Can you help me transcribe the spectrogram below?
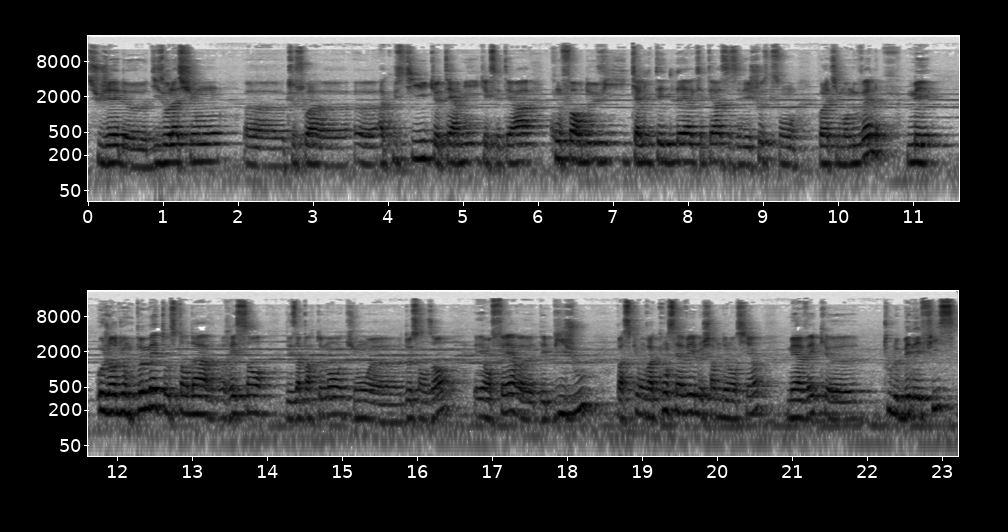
sujets d'isolation, euh, que ce soit acoustique, thermique, etc., confort de vie, qualité de l'air, etc. Ça, c'est des choses qui sont relativement nouvelles. Mais aujourd'hui, on peut mettre au standard récent des appartements qui ont 200 ans et en faire des bijoux parce qu'on va conserver le charme de l'ancien, mais avec tout le bénéfice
